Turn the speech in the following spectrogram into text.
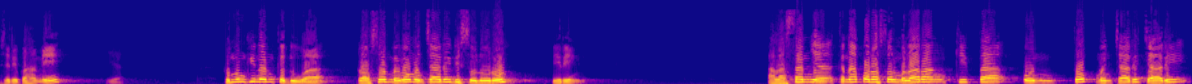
Bisa dipahami? Ya. Kemungkinan kedua, Rasul memang mencari di seluruh piring. Alasannya kenapa Rasul melarang kita untuk mencari-cari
